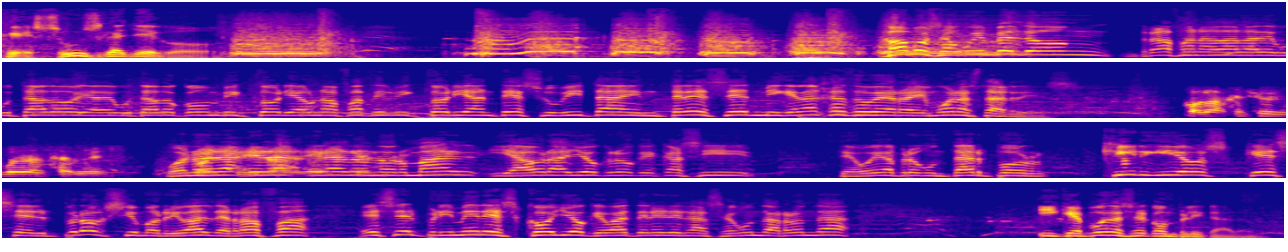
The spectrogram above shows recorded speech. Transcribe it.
Jesús Gallego. Vamos a Wimbledon. Rafa Nadal ha debutado y ha debutado con victoria, una fácil victoria ante Subita en tres sets. Miguel Ángel Zubiarraín, buenas tardes. Hola Jesús, buenas tardes. Bueno, era, era, era lo normal y ahora yo creo que casi te voy a preguntar por Kirgios, que es el próximo rival de Rafa. Es el primer escollo que va a tener en la segunda ronda y que puede ser complicado.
